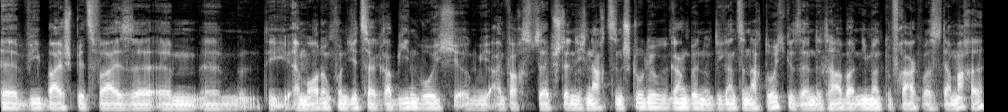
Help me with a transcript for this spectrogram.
äh, wie beispielsweise ähm, ähm, die Ermordung von Yitzhak Rabin, wo ich irgendwie einfach selbstständig nachts ins Studio gegangen bin und die ganze Nacht durchgesendet habe, hat niemand gefragt, was ich da mache,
